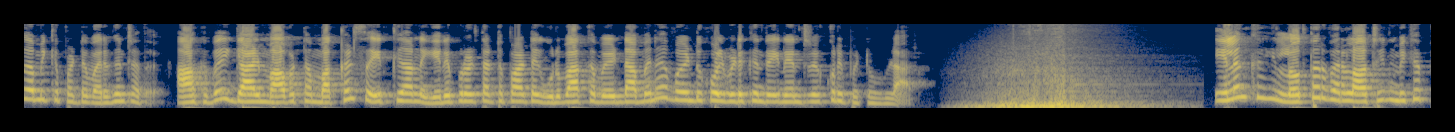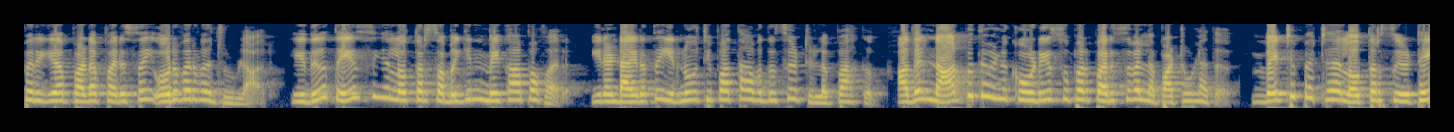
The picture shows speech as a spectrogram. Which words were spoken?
சேமிக்கப்பட்டு வருகின்றது. ஆகவே யாழ் மாவட்ட மக்கள் செயற்கையான எரிபொருள் தட்டுப்பாட்டை உருவாக்க வேண்டாம் என வேண்டுகோள் விடுக்கின்றேன் என்று குறிப்பிட்டுள்ளார். இலங்கையில் லொத்தர் வரலாற்றின் மிகப்பெரிய படப்பரிசை ஒருவர் வென்றுள்ளார். இது தேசிய லொத்தர் சபையின் மெகா பவர் இரண்டாயிரத்தி இருநூற்றி பத்தாவது சீட்டிழப்பாகும் அதில் நாற்பத்தி ஏழு கோடி சூப்பர் பரிசு வெல்லப்பட்டுள்ளது. வெற்றி பெற்ற லொத்தர் சீட்டை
